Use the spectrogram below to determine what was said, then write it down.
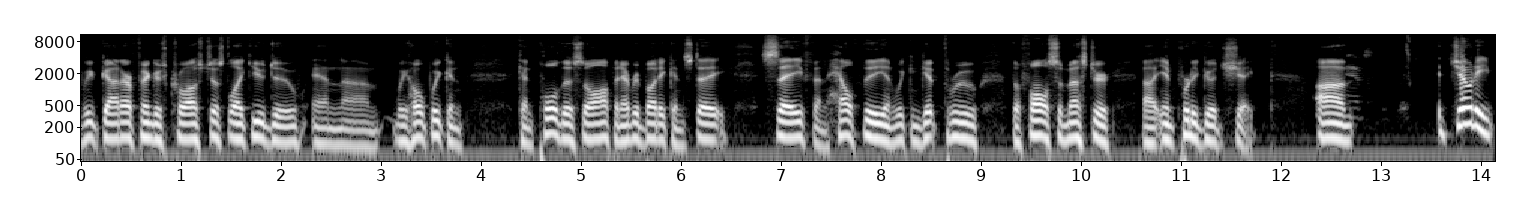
we've got our fingers crossed, just like you do, and um, we hope we can can pull this off, and everybody can stay safe and healthy, and we can get through the fall semester uh, in pretty good shape. Um, Jody,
